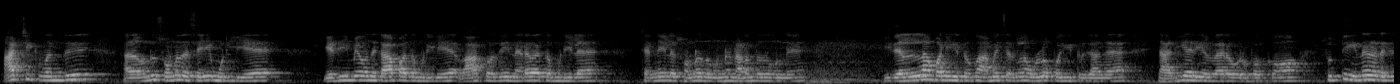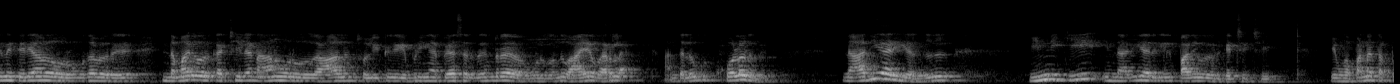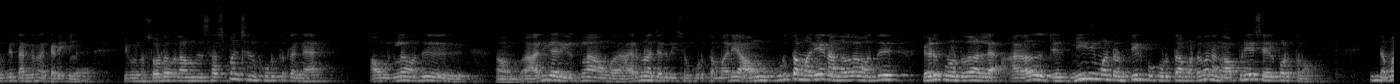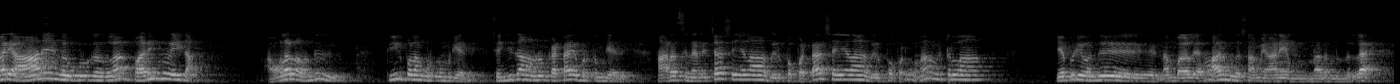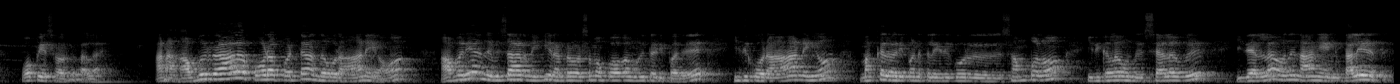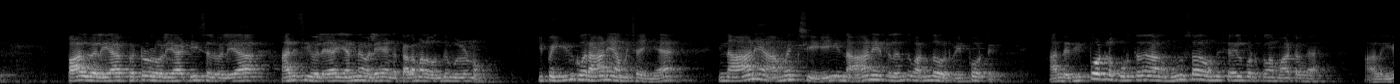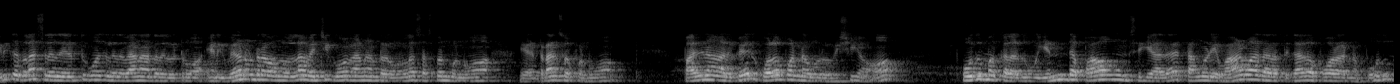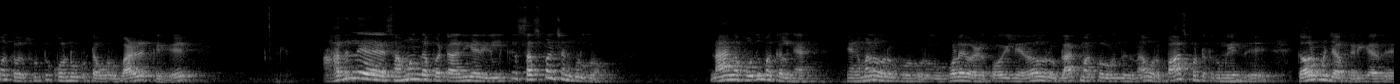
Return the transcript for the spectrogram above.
ஆட்சிக்கு வந்து அதை வந்து சொன்னதை செய்ய முடியலையே. எதையுமே வந்து காப்பாற்ற முடியலையே. வாக்குறுதியை நிறைவேற்ற முடியல. சென்னையில் சொன்னது ஒன்று நடந்தது ஒன்று இதெல்லாம் பண்ணிக்கிட்டு இருக்கோம். அமைச்சர்கள்லாம் உள்ளே போய்கிட்டு இருக்காங்க இந்த அதிகாரிகள் வேற ஒரு பக்கம். சுற்றி என்ன நடக்குதுன்னு தெரியாத ஒரு முதல்வர். இந்த மாதிரி ஒரு கட்சியில் நானும் ஒரு ஆளுன்னு சொல்லிட்டு எப்படிங்க பேசுறதுன்ற உங்களுக்கு வந்து வாயே வரல. அந்த அளவுக்கு குளருது. இந்த அதிகாரிகள் இன்னைக்கு இந்த அதிகாரிகளுக்கு பதவி உயர்வு கிடைச்சிச்சு. இவங்க பண்ண தப்புக்கு தண்டனை கிடைக்கல. இவங்க சொல்கிறதெல்லாம் வந்து சஸ்பென்ஷன் கொடுத்துட்டேங்க. அவங்களுக்குலாம் வந்து அதிகாரிகளுக்குலாம் அவங்க அருணா ஜெகதீஷன் கொடுத்த மாதிரி அவங்க கொடுத்த மாதிரியே நாங்கள்லாம் வந்து எடுக்கணுன்றது தான் இல்லை. அதாவது நீதிமன்றம் தீர்ப்பு கொடுத்தா மட்டும்தான் நாங்கள் அப்படியே செயல்படுத்தணும். இந்த மாதிரி ஆணையங்கள் கொடுக்குறதுலாம் பரிந்துரை தான். அவங்களால வந்து தீர்ப்பெல்லாம் கொடுக்க முடியாது. செஞ்சு தான் அவனும் கட்டாயப்படுத்த முடியாது. அரசு நினைச்சா செய்யலாம் விருப்பப்பட்டா செய்யலாம் விருப்பப்படலாம் விட்டுடலாம். எப்படி வந்து நம்ம ஆறுமுகசாமி ஆணையம் நடந்ததில்ல ஓபிஎஸ் அவர்களால். ஆனால் அவரால் போடப்பட்ட அந்த ஒரு ஆணையம் அவரே அந்த விசாரணைக்கு ரெண்டரை வருஷமாக போக முழுத்தடிப்பார் இதுக்கு ஒரு ஆணையம் மக்கள் வரி பணத்தில் இதுக்கு ஒரு சம்பளம் இதுக்கெல்லாம் வந்து செலவு இதெல்லாம் வந்து நாங்கள் எங்கள் தலையெழுத்து. பால் விலையா பெட்ரோல் விலையா டீசல் விலையா அரிசி விலையா எண்ணெய் விலையா எங்கள் தலைமையில் வந்து விழணும். இப்போ இதுக்கு ஒரு ஆணையம் அமைச்சாங்க. இந்த ஆணையம் அமைச்சு இந்த ஆணையத்துலேருந்து வந்த ஒரு ரிப்போர்ட்டு அந்த ரிப்போர்ட்டில் கொடுத்ததை நாங்கள் முழுசாக வந்து செயல்படுத்தலாம் மாட்டோங்க. அதில் இருக்கிறதெல்லாம் சிலது எடுத்துக்குவோம் சிலது வேணான்றதை விட்டுருவோம். எனக்கு வேணுன்றவங்களெல்லாம் வச்சுக்குவோம் வேணான்றவங்களெல்லாம் சஸ்பெண்ட் பண்ணுவோம் ட்ரான்ஸ்ஃபர் பண்ணுவோம். பதினாலு பேர் கொலை பண்ண ஒரு விஷயம் பொதுமக்கள் அதுவும் எந்த பாவமும் செய்யாத தங்களுடைய வாழ்வாதாரத்துக்காக போராடின பொதுமக்களை சுட்டு கொண்டு விட்ட ஒரு வழக்கு அதில் சம்மந்தப்பட்ட அதிகாரிகளுக்கு சஸ்பென்ஷன் கொடுக்குறோம். நாங்கள் பொதுமக்களுங்க எங்கள் மேலே ஒரு ஒரு கொலை வழக்கோ இல்லை ஏதோ ஒரு பிளாக் மார்க்கோ விழுந்ததுன்னா ஒரு பாஸ்போர்ட் எடுக்க முடியாது கவர்மெண்ட் ஜாப் கிடைக்காது.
